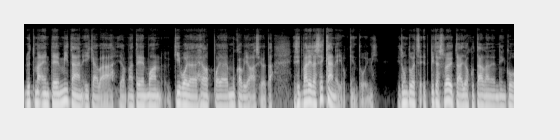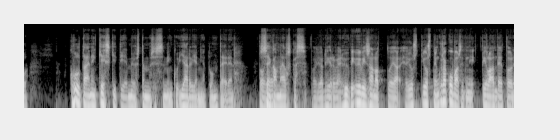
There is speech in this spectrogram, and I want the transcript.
nyt mä en tee mitään ikävää ja mä teen vaan kivoja ja helppoja ja mukavia asioita. Ja sitten välillä sekään ei oikein toimi. Niin tuntuu, että, että pitäisi löytää joku tällainen niin kuin kultainen keskitie myös tämmöisessä niin kuin järjen ja tunteiden toi sekamelskassa. On, toi on hirveän hyvin, hyvin sanottu ja, ja just, just niin kuin sä kuvasit, niin tilanteet on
